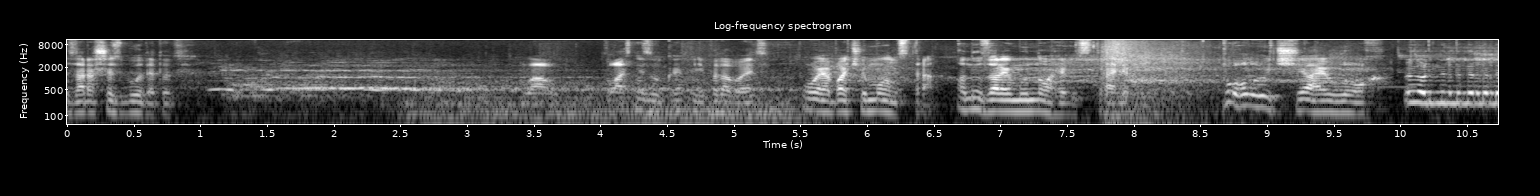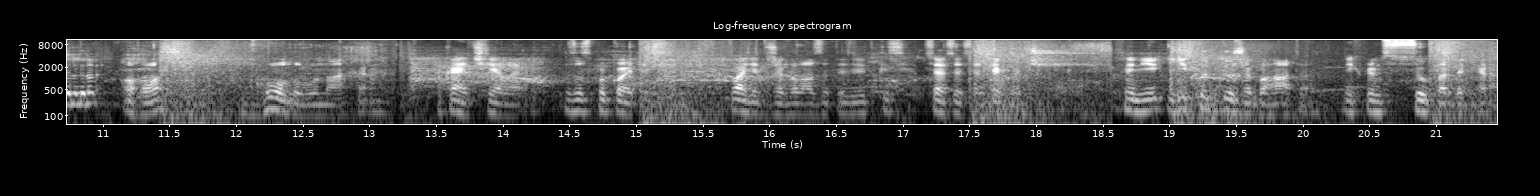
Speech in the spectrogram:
Зараз щось буде тут. Вау, класні звуки, мені подобається. О, я бачу монстра. А ну зараз йому ноги відстрелю. Получай лох. Ого. В голову нахер. Окей, чели, заспокойтесь. Хватить вже вилазити звідкись. Все, все, все, тихо. Їх тут дуже багато. Їх прям супер дохера.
